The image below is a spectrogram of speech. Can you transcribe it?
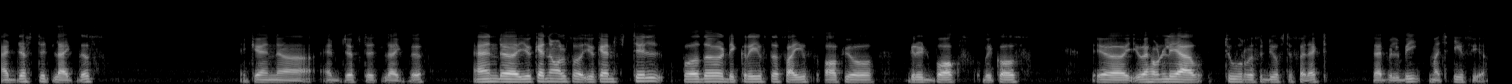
adjust it like this. You can uh, adjust it like this and uh, you can also you can still further decrease the size of your grid box because uh, you only have two residues to select. That will be much easier.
